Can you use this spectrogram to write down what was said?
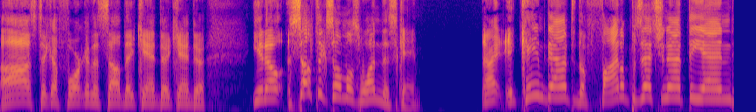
Ah, stick a fork in the cell. They can't do it. Can't do it. You know, Celtics almost won this game. All right, it came down to the final possession at the end.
